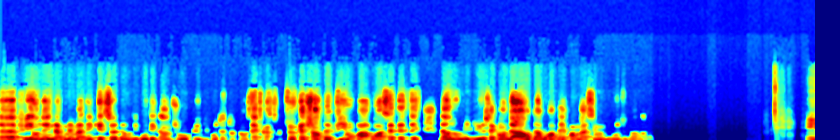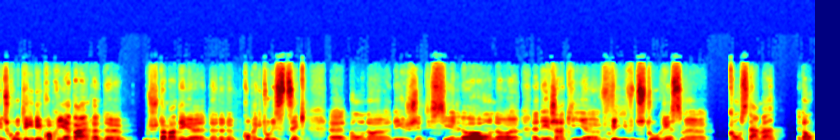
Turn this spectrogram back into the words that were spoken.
Euh, puis on a énormément d'inquiétudes au niveau des camps de jour, puis au niveau de toutes nos infrastructures. Quel genre de vie on va avoir cet été dans nos milieux? C'est qu'on a hâte d'avoir de l'information au niveau du gouvernement. Et du côté des propriétaires de justement des, euh, de, compagnies touristiques, euh, bon, on a des gîtes ici et là, on a euh, des gens qui vivent du tourisme constamment. Donc,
